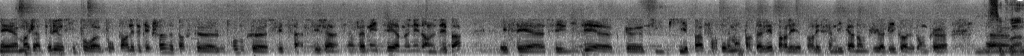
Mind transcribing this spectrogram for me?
Mais euh, moi, j'ai appelé aussi pour, euh, pour parler de quelque chose parce que je trouve que c'est, ça, c'est, ça n'a jamais été amené dans le débat. Et c'est, c'est une idée que, qui, qui est pas forcément partagée par les, par les syndicats non plus agricoles. Donc, euh, C'est euh, quoi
